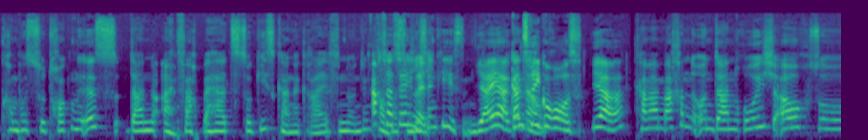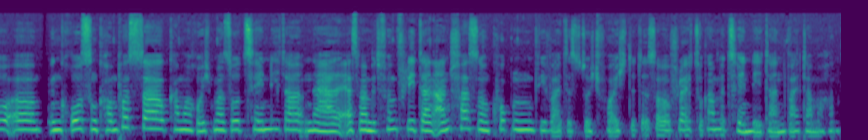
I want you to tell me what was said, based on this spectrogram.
Kompost zu trocken ist, dann einfach beherzt zur Gießkanne greifen und den Ach, Kompost ein bisschen gießen. Ja, ja, Ganz genau. rigoros. Ja, kann man machen und dann ruhig auch so äh, in großen Komposter kann man ruhig mal so 10 Liter, naja, erstmal mit 5 Litern anfassen und gucken, wie weit es durchfeuchtet ist, aber vielleicht sogar mit 10 Litern weitermachen.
